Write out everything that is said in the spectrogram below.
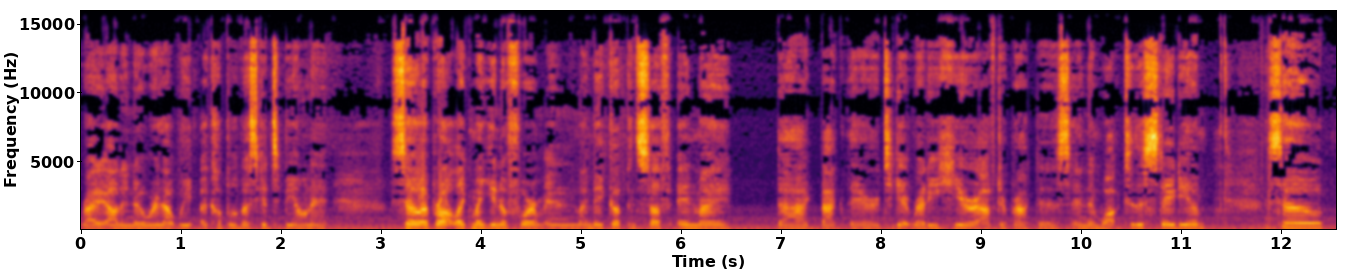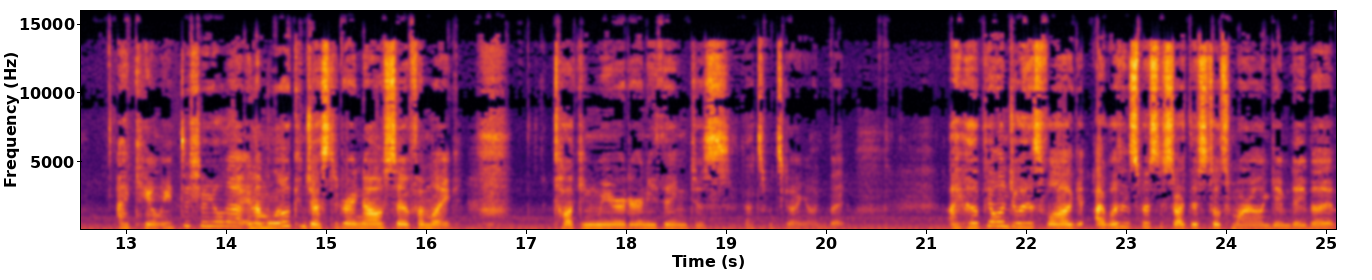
right out of nowhere that we a couple of us get to be on it. So I brought like my uniform and my makeup and stuff in my bag back there to get ready here after practice and then walk to the stadium. So I can't wait to show y'all that and I'm a little congested right now so if I'm like talking weird or anything just that's what's going on but I hope y'all enjoy this vlog. I wasn't supposed to start this till tomorrow on game day, but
